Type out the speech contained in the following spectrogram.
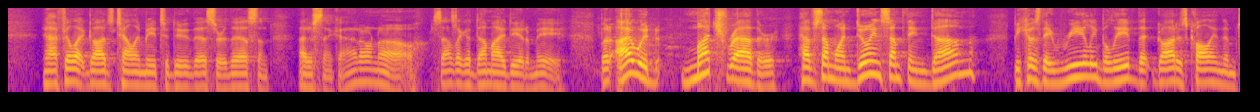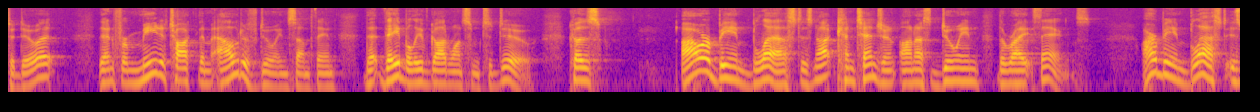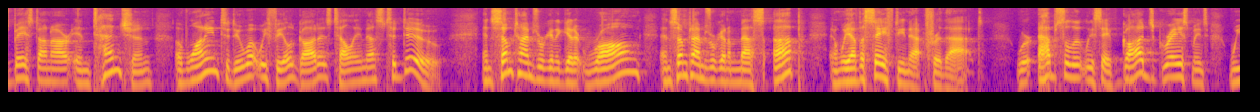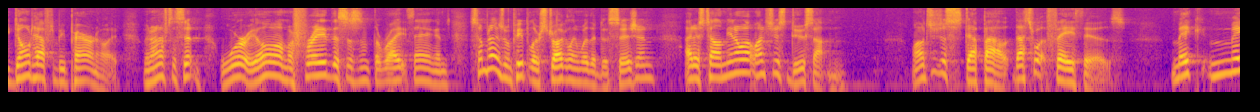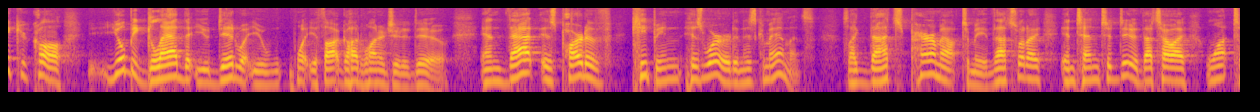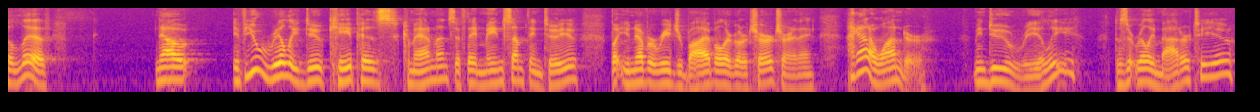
Yeah, I feel like God's telling me to do this or this. And I just think, I don't know. Sounds like a dumb idea to me. But I would much rather have someone doing something dumb because they really believe that God is calling them to do it than for me to talk them out of doing something that they believe God wants them to do. Because our being blessed is not contingent on us doing the right things. Our being blessed is based on our intention of wanting to do what we feel God is telling us to do. And sometimes we're going to get it wrong, and sometimes we're going to mess up, and we have a safety net for that. We're absolutely safe. God's grace means we don't have to be paranoid. We don't have to sit and worry, oh, I'm afraid this isn't the right thing. And sometimes when people are struggling with a decision, I just tell them, you know what, why don't you just do something? Why don't you just step out? That's what faith is. Make, make your call. You'll be glad that you did what you, what you thought God wanted you to do. And that is part of keeping His word and His commandments. It's like, that's paramount to me. That's what I intend to do. That's how I want to live. Now, if you really do keep His commandments, if they mean something to you, but you never read your Bible or go to church or anything, I got to wonder. I mean, do you really? Does it really matter to you?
